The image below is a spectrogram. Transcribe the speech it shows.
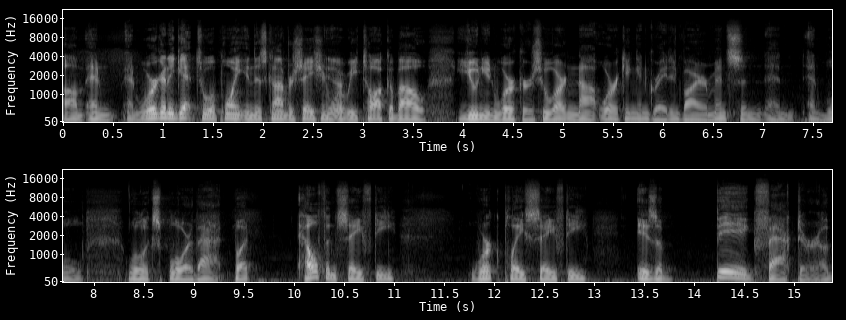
Um, and and we're going to get to a point in this conversation where we talk about union workers who are not working in great environments, and and and we'll we'll explore that. But health and safety, workplace safety, is a big factor, a,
